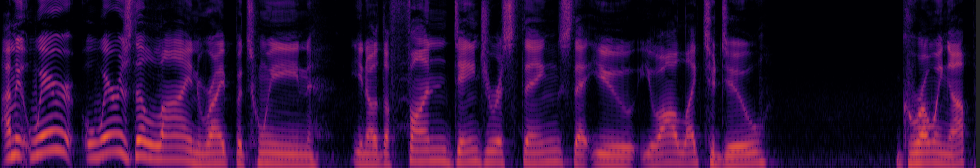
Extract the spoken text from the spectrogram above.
I mean, where where is the line right between you know the fun, dangerous things that you you all like to do growing up,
